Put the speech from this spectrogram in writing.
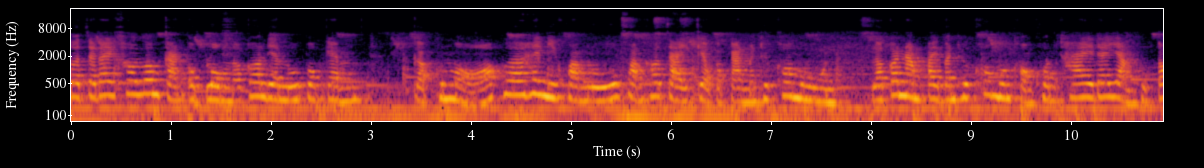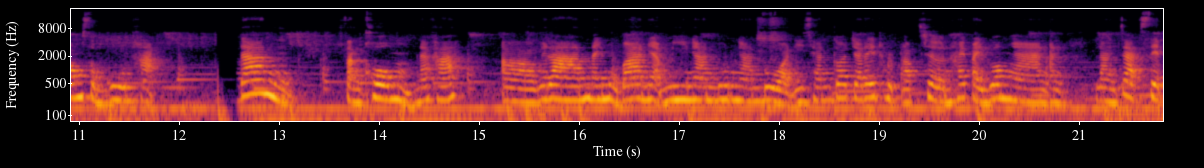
ก็จะได้เข้าร่วมการอบรม แล้วก็เรียนรู้โปรแกรม กับคุณหมอเพื่อให้มีความรู้ความเข้าใจเกี่ยวกับการบันทึกข้อมูล แล้วก็นำไปบันทึกข้อมูลของคนไข้ได้อย่างถูกต้องสมบูรณ์ค่ะ ด้านสังคมนะคะเวลาในหมู่บ้านเนี่ยมีงานบุญงานบวชดิฉันก็จะได้ถูกรับเชิญให้ไปร่วมงาน หลังจากเสร็จ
